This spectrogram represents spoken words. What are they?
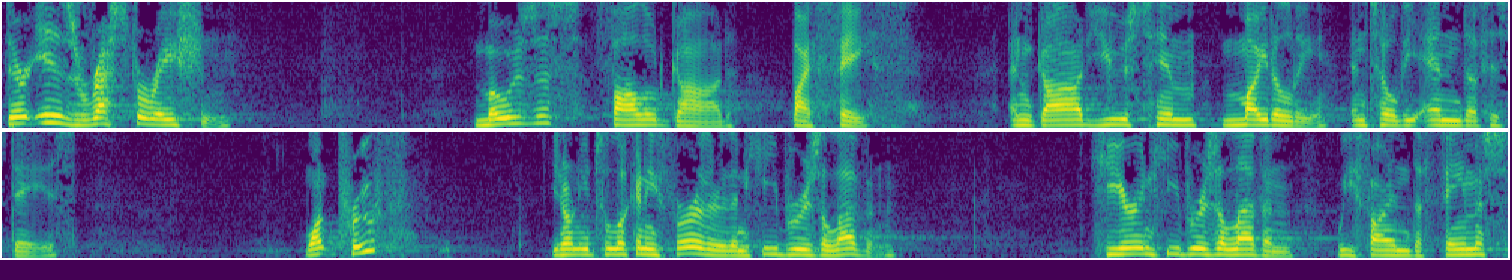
There is restoration. Moses followed God by faith, and God used him mightily until the end of his days. Want proof? You don't need to look any further than Hebrews 11. Here in Hebrews 11, we find the famous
